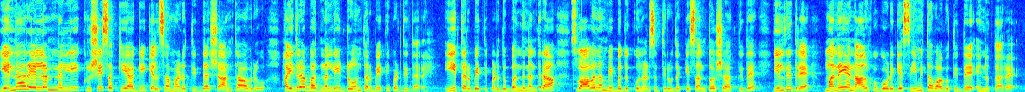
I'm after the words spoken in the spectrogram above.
ಎನ್ಆರ್ಎಲ್ಎಂನಲ್ಲಿ ಕೃಷಿ ಸಖಿಯಾಗಿ ಕೆಲಸ ಮಾಡುತ್ತಿದ್ದ ಶಾಂತಾ ಅವರು ಹೈದರಾಬಾದ್ನಲ್ಲಿ ಡ್ರೋನ್ ತರಬೇತಿ ಪಡೆದಿದ್ದಾರೆ. ಈ ತರಬೇತಿ ಪಡೆದು ಬಂದ ನಂತರ ಸ್ವಾವಲಂಬಿ ಬದುಕು ನಡೆಸುತ್ತಿರುವುದಕ್ಕೆ ಸಂತೋಷ ಆಗ್ತಿದೆ. ಇಲ್ದಿದ್ರೆ ಮನೆಯ ನಾಲ್ಕು ಗೋಡೆಗೆ ಸೀಮಿತವಾಗುತ್ತಿದ್ದೆ ಎನ್ನುತ್ತಾರೆ.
